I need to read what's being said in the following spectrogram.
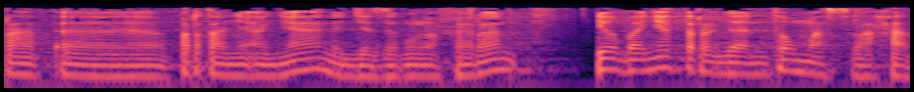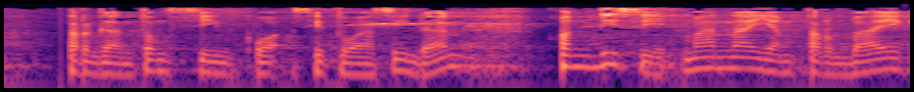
uh, pertanyaannya Dan jazakumullah khairan. Jawabannya tergantung maslahat Tergantung situasi dan kondisi Mana yang terbaik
